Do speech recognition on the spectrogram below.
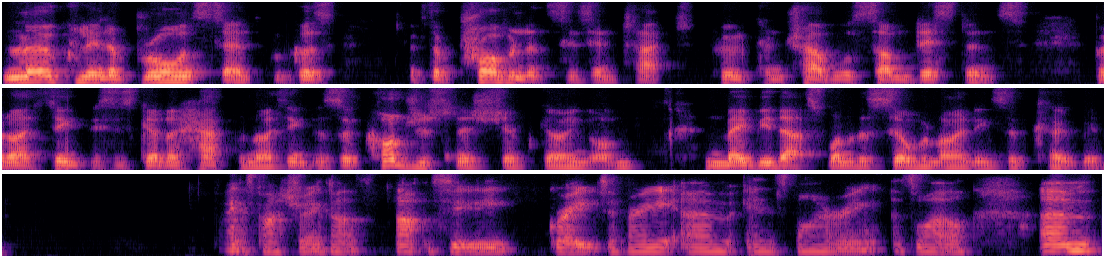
local in a broad sense, because if the provenance is intact, food can travel some distance. But I think this is going to happen. I think there's a consciousness shift going on. And maybe that's one of the silver linings of COVID. Thanks, Patrick. That's absolutely great and very um, inspiring as well. Um,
